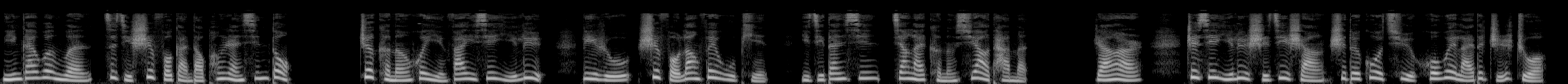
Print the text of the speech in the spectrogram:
你应该问问自己是否感到怦然心动。这可能会引发一些疑虑，例如是否浪费物品，以及担心将来可能需要它们。然而，这些疑虑实际上是对过去或未来的执着。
